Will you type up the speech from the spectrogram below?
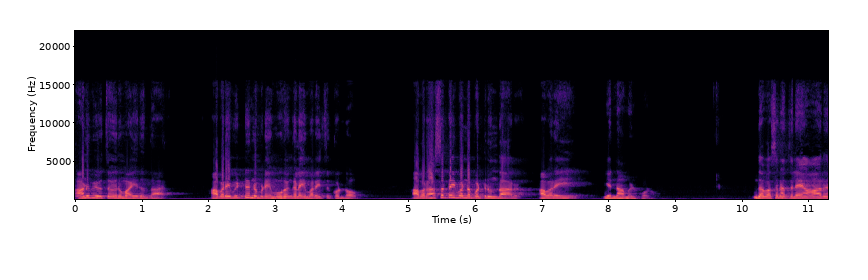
அனுபவித்தவருமாயிருந்தார். அவரை விட்டு நம்முடைய முகங்களை மறைத்துக் கொண்டோம். அவர் அசட்டை பண்ணப்பட்டிருந்தார் அவரை எண்ணாமல் போனோம். இந்த வசனத்திலே ஆறு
